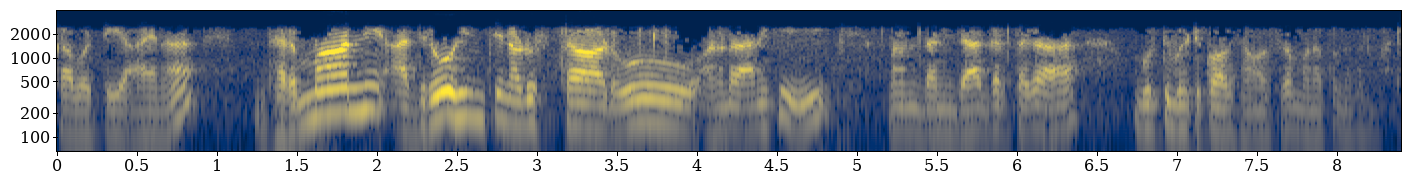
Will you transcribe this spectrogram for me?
కాబట్టి ఆయన ధర్మాన్ని అధిరోహించి నడుస్తాడు అనడానికి మనం దాన్ని జాగ్రత్తగా గుర్తుపెట్టుకోవాల్సిన అవసరం మనకున్నదనమాట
